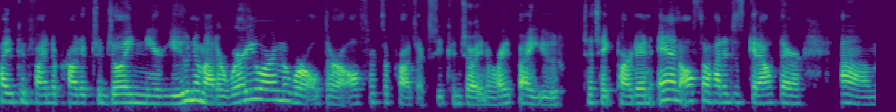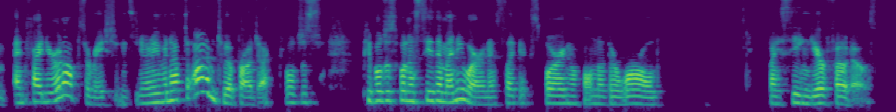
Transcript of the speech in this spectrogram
how you can find a project to join near you, no matter where you are in the world. There are all sorts of projects you can join right by you to take part in, and also how to just get out there um, and find your own observations. You don't even have to add them to a project. We'll just, people just want to see them anywhere, and it's like exploring a whole nother world by seeing your photos.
